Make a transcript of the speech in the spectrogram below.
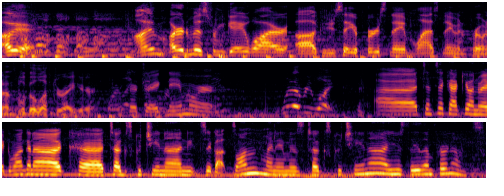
Okay. I'm Artemis from Gaywire. Uh, could you say your first name, last name, and pronouns? We'll go left to right here. Like our drag name or? Whatever you like. Uh, Tentekakyo and Megamaganak, Tugs Kuchina Nitzigatson. My name is Tugs Kuchina. I use they, them pronouns.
